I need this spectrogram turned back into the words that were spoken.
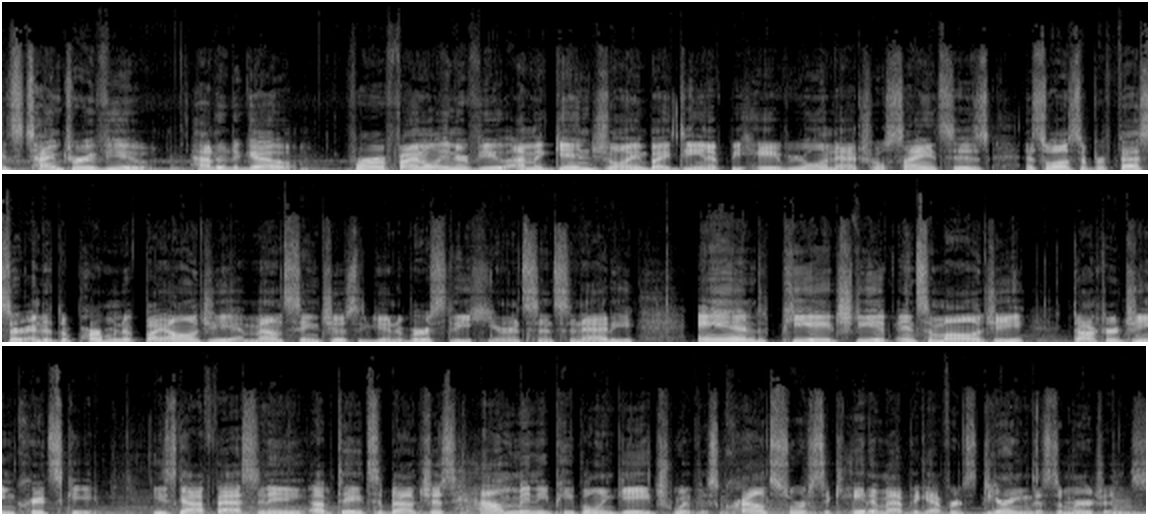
it's time to review. How did it go? For our final interview, I'm again joined by Dean of Behavioral and Natural Sciences, as well as a professor in the Department of Biology at Mount St. Joseph University here in Cincinnati, and PhD of Entomology, Dr. Gene Kritsky. He's got fascinating updates about just how many people engaged with his crowdsourced cicada mapping efforts during this emergence.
